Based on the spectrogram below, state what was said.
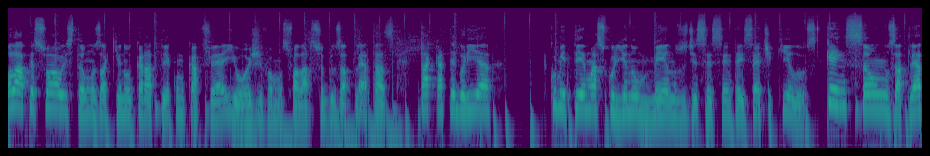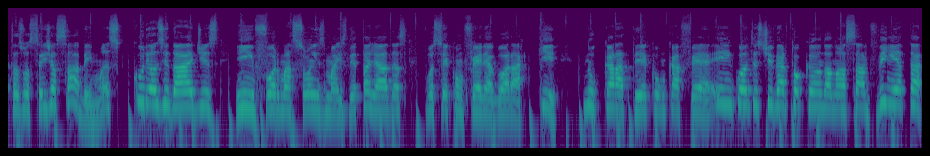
Olá pessoal, estamos aqui no Karatê com Café e hoje vamos falar sobre os atletas da categoria Comitê Masculino menos de 67 quilos. Quem são os atletas vocês já sabem, mas curiosidades e informações mais detalhadas você confere agora aqui no Karatê com Café. E enquanto estiver tocando a nossa vinheta,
